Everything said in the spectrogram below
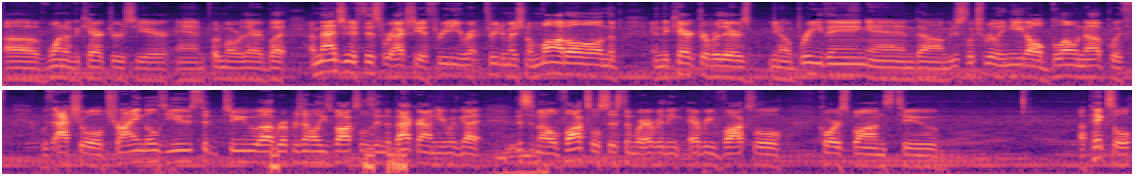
of one of the characters here and put them over there. But imagine if this were actually a 3D three-dimensional model and the and the character over there is you know breathing and um, it just looks really neat, all blown up with with actual triangles used to, to uh, represent all these voxels. In the background here, we've got this is my whole voxel system where everything every voxel corresponds to a pixel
